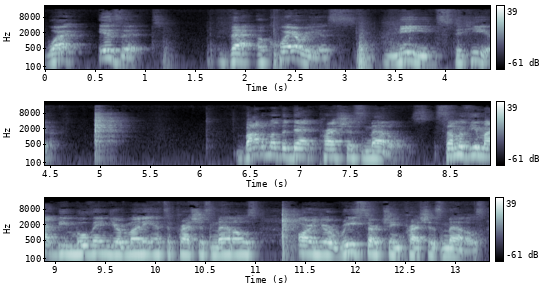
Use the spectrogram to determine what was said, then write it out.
What is it that Aquarius needs to hear? Bottom of the deck, precious metals. Some of you might be moving your money into precious metals or you're researching precious metals.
